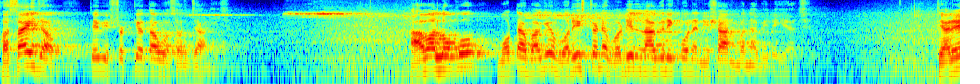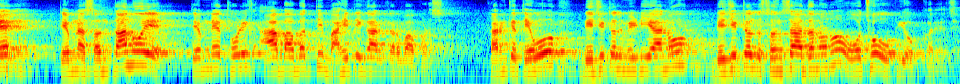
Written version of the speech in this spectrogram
ફસાઈ જાઉં તેવી શક્યતાઓ સર્જાણી છે. આવા લોકો મોટાભાગે વરિષ્ઠ અને વડીલ નાગરિકોને નિશાન બનાવી રહ્યા છે. ત્યારે તેમના સંતાનોએ તેમને થોડીક આ બાબતથી માહિતીગાર કરવા પડશે. કારણ કે તેઓ ડિજિટલ મીડિયાનો ડિજિટલ સંસાધનોનો ઓછો ઉપયોગ કરે છે.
